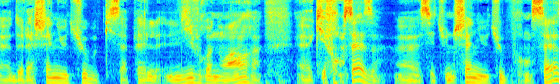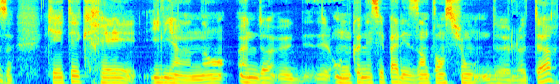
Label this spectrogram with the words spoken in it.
de la chaîne YouTube qui s'appelle Livre Noir, euh, qui est française. C'est une chaîne YouTube française qui a été créée il y a un an. under- on ne connaissait pas les intentions de l'auteur.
